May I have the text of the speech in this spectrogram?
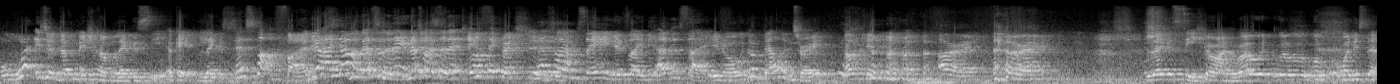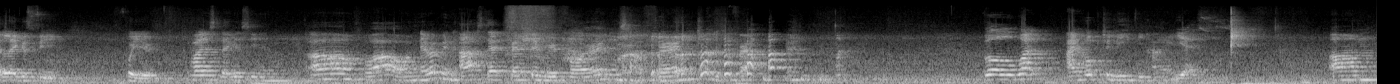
what is your definition of legacy? Okay, legacy. That's not fun. Yeah, I know. That's the thing. That's that's said. a tough It's like- question. That's what I'm saying. It's like the other side. You know, we got balance, right? Okay. all right. All right. legacy. Come on. What, would, what, what, what is that legacy for you? What is legacy to me? Oh wow, I've never been asked that question before. It's not fair. well, what I hope to leave behind. Yes. Um.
